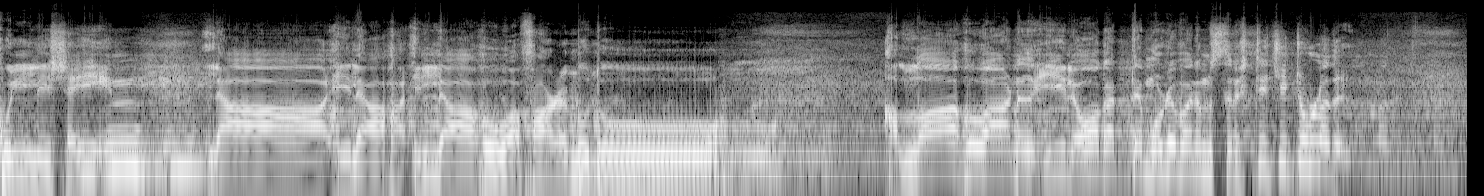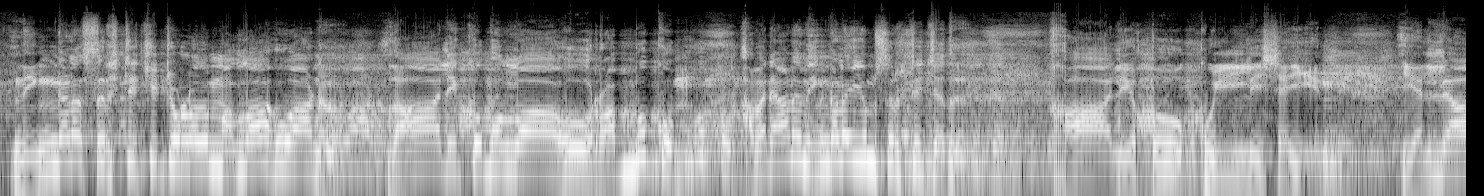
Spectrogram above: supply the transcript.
കുല്ലി ഷൈഇൻ ലാ ഇലാഹ ഇല്ലാ ഹുവ ഫഅ്ബുദൂഹ്." അള്ളാഹുവാണ് ഈ ലോകത്തെ മുഴുവനും സൃഷ്ടിച്ചിട്ടുള്ളത്. നിങ്ങളെ സൃഷ്ടിച്ചിട്ടുള്ളതും അള്ളാഹുവാണ്. ദാലിക്കുമുല്ലാഹു റബ്ബുക്കും. അവനാണ് നിങ്ങളെയും സൃഷ്ടിച്ചത്. ഖാലിഖു കുല്ലി എല്ലാ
